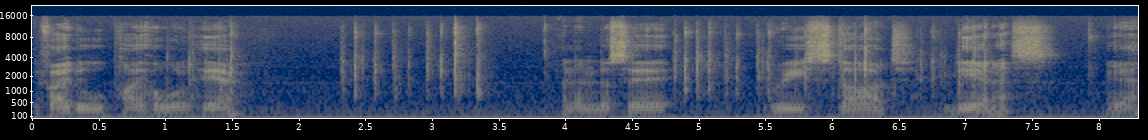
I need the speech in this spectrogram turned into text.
if I do Pi-hole here and then just say restart DNS yeah.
